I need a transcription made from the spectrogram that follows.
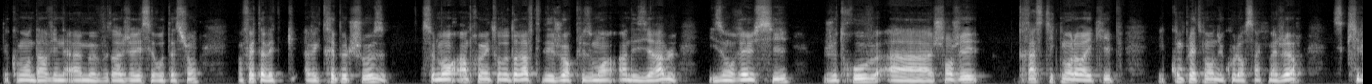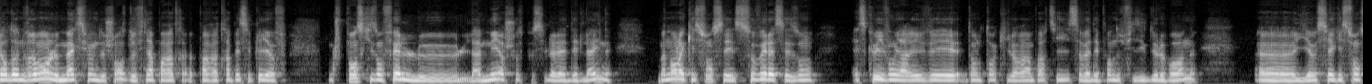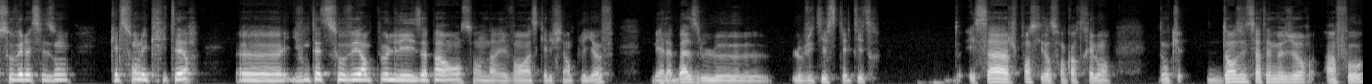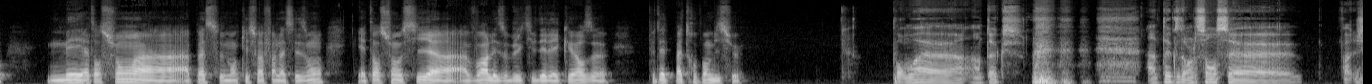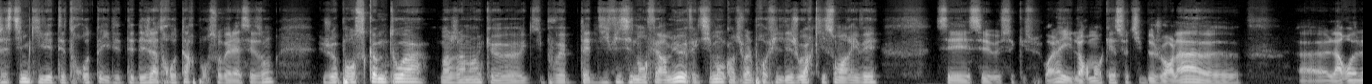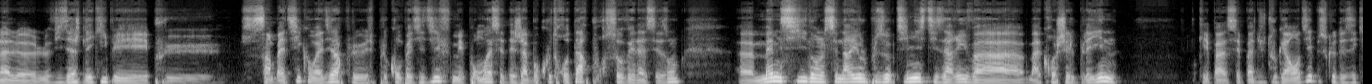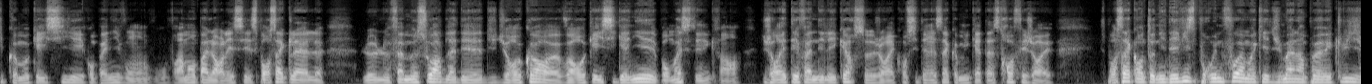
comment Darvin Ham voudra gérer ses rotations. En fait, avec, très peu de choses, seulement un premier tour de draft et des joueurs plus ou moins indésirables, ils ont réussi, je trouve, à changer drastiquement leur équipe et complètement du coup leurs 5 majeurs, ce qui leur donne vraiment le maximum de chances de finir par, rattraper ces playoffs. Donc je pense qu'ils ont fait la meilleure chose possible à la deadline. Maintenant, la question, c'est sauver la saison. Est-ce qu'ils vont y arriver dans le temps qui leur est imparti? Ça va dépendre du physique de LeBron. Euh, il y a aussi la question sauver la saison. Quels sont les critères euh, Ils vont peut-être sauver un peu les apparences en arrivant à se qualifier en playoff. Mais à la base, l'objectif, c'était le titre. Et ça, je pense qu'ils en sont encore très loin. Donc, dans une certaine mesure, info, mais attention à ne pas se manquer sur la fin de la saison et attention aussi à, voir les objectifs des Lakers euh, peut-être pas trop ambitieux. Pour moi, un tox. un tox dans le sens, J'estime qu'il était, trop, il était déjà trop tard pour sauver la saison. Je pense comme toi, Benjamin, que, qu'il pouvait peut-être difficilement faire mieux. Effectivement, quand tu vois le profil des joueurs qui sont arrivés, c'est, voilà, il leur manquait ce type de joueurs-là. Euh, euh, là, le, visage de l'équipe est plus sympathique, on va dire, plus, plus compétitif. Mais pour moi, c'est déjà beaucoup trop tard pour sauver la saison. Euh, même si dans le scénario le plus optimiste, ils arrivent à accrocher le play-in, qui est pas, c'est pas du tout garanti, parce que des équipes comme OKC et compagnie vont, vont vraiment pas leur laisser. C'est pour ça que le, le, fameux soir de la, du, du, record, euh, voir OKC gagner, pour moi, c'était, enfin, j'aurais été fan des Lakers, j'aurais considéré ça comme une catastrophe et j'aurais. C'est pour ça qu'Anthony Davis, pour une fois, moi qui ai du mal un peu avec lui,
